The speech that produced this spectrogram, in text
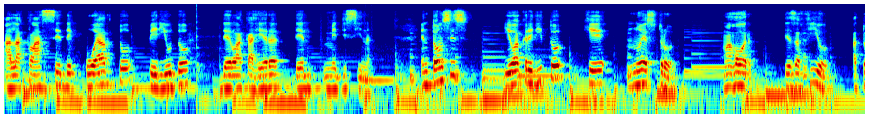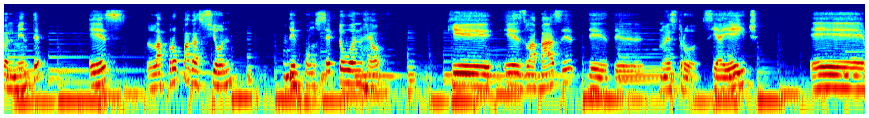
a la clase de cuarto periodo de la carrera de medicina. Entonces, yo acredito que nuestro mayor desafío actualmente es la propagación de concepto One Health, que es la base de, nuestro CIH. Eh,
